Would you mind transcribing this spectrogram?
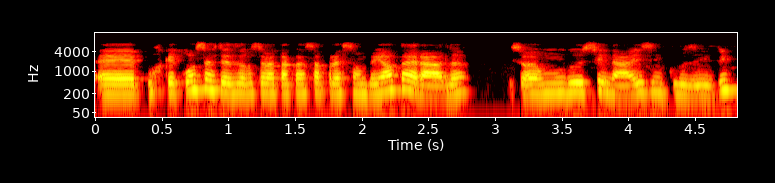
é, porque com certeza você vai estar com essa pressão bem alterada. Isso é um dos sinais, inclusive.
